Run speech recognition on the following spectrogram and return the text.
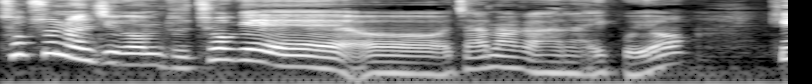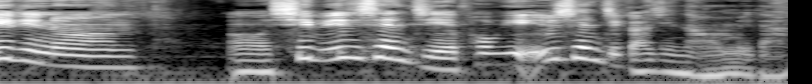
촉수는 지금 두 촉에 어, 자마가 하나 있고요. 길이는 어, 11cm에 폭이 1cm까지 나옵니다.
